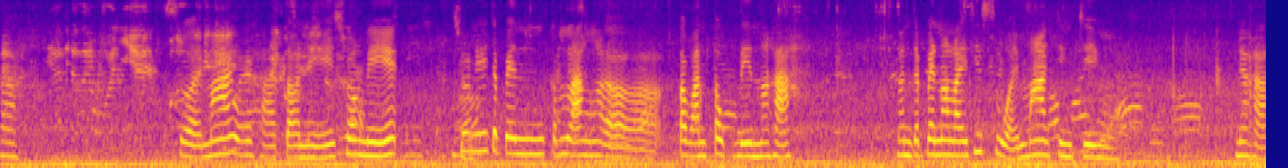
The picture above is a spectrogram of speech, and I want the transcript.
ค่ะ สวยมากเลยค่ะ ตอนนี้ช่วงนี้ ช่วงนี้จะเป็นกำลังตะวันตกดินนะคะ มันจะเป็นอะไรที่สวยมากจริงๆ เนี่ยค่ะ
